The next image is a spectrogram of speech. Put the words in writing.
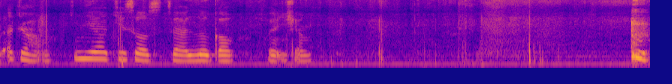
大家好，今天要介绍是在乐高分享。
